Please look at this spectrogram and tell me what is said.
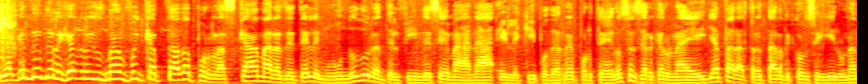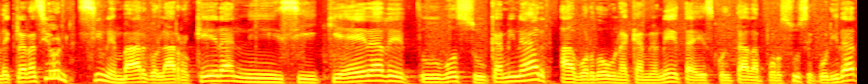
La cantante Alejandra Guzmán fue captada por las cámaras de Telemundo durante el fin de semana. El equipo de reporteros se acercaron a ella para tratar de conseguir una declaración. Sin embargo, la roquera ni siquiera detuvo su caminar. Abordó una camioneta escoltada por su seguridad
